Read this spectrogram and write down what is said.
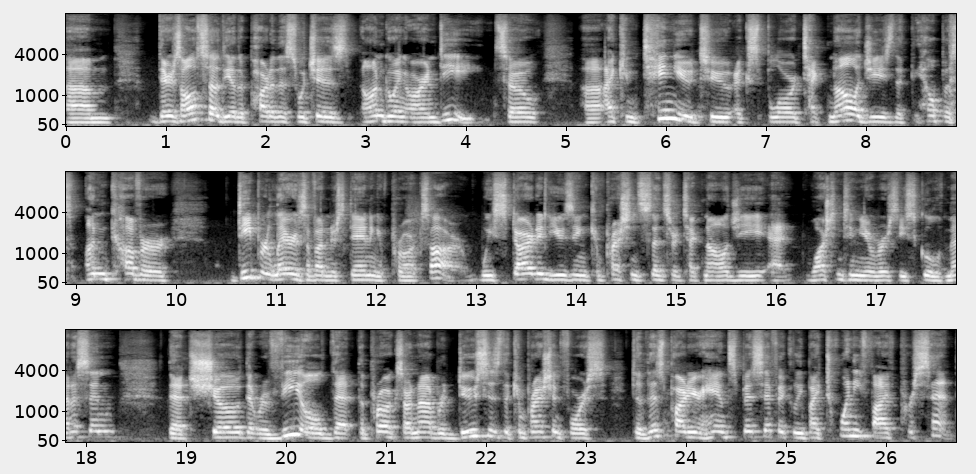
Um, there's also the other part of this, which is ongoing R and D. So uh, I continue to explore technologies that help us uncover deeper layers of understanding of ProXR. We started using compression sensor technology at Washington University School of Medicine that showed that revealed that the ProXR knob reduces the compression force to this part of your hand specifically by 25%. Wow.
